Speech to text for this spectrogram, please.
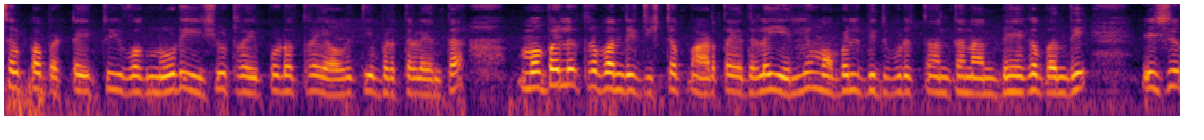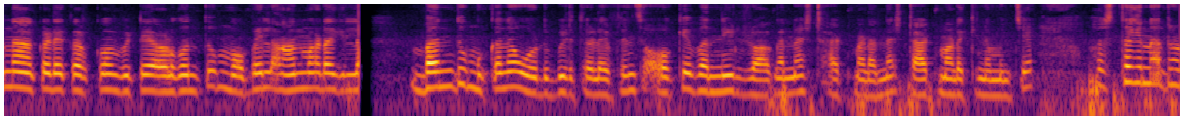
ಸ್ವಲ್ಪ ಬಟ್ಟೆ ಇತ್ತು. ಇವಾಗ ನೋಡಿ ಇಶ್ಯೂ ಟ್ರೈಪೋಡ್ ಹತ್ರ ಯಾವ ರೀತಿ ಬರ್ತಾಳೆ ಅಂತ. ಮೊಬೈಲ್ ಹತ್ರ ಬಂದು ಡಿಸ್ಟರ್ಬ್ ಮಾಡ್ತಾ ಇದ್ದಾಳೆ. ಎಲ್ಲಿ ಮೊಬೈಲ್ ಬಿದ್ದುಬಿಡುತ್ತೆ ಅಂತ ನಾನು ಬೇಗ ಬಂದು ಇಶ್ಯೂನ ಆ ಕಡೆ ಕರ್ಕೊಂಡ್ಬಿಟ್ಟೆ. ಅವಳಿಗಂತೂ ಮೊಬೈಲ್ ಆನ್ ಮಾಡೋಗಿಲ್ಲ. ಬಂದು ಮುಖನ ಒಡ್ಬಿಡ್ತಾಳೆ ಫ್ರೆಂಡ್ಸ್ ಓಕೆ ಬನ್ನಿ ವ್ಲಾಗನ್ನು ಸ್ಟಾರ್ಟ್ ಮಾಡೋಣ. ಸ್ಟಾರ್ಟ್ ಮಾಡೋಕ್ಕಿಂತ ಮುಂಚೆ ಹೊಸ್ದಾಗೇನಾದರೂ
